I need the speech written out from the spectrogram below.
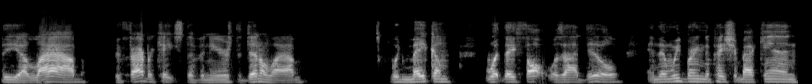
the uh, lab who fabricates the veneers, the dental lab, would make them what they thought was ideal, and then we'd bring the patient back in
